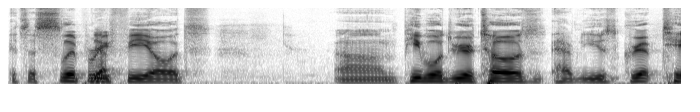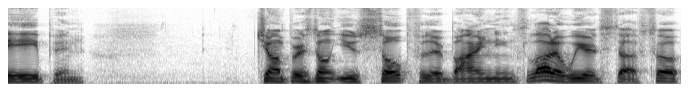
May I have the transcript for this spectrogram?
It's a slippery Yep. feel. It's um, people with rear toes have to use grip tape, and jumpers don't use soap for their bindings. A lot of weird stuff. So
